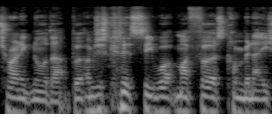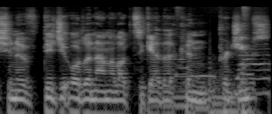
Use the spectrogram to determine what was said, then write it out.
try and ignore that. But I'm just going to see what my first combination of digital and analog together can produce.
